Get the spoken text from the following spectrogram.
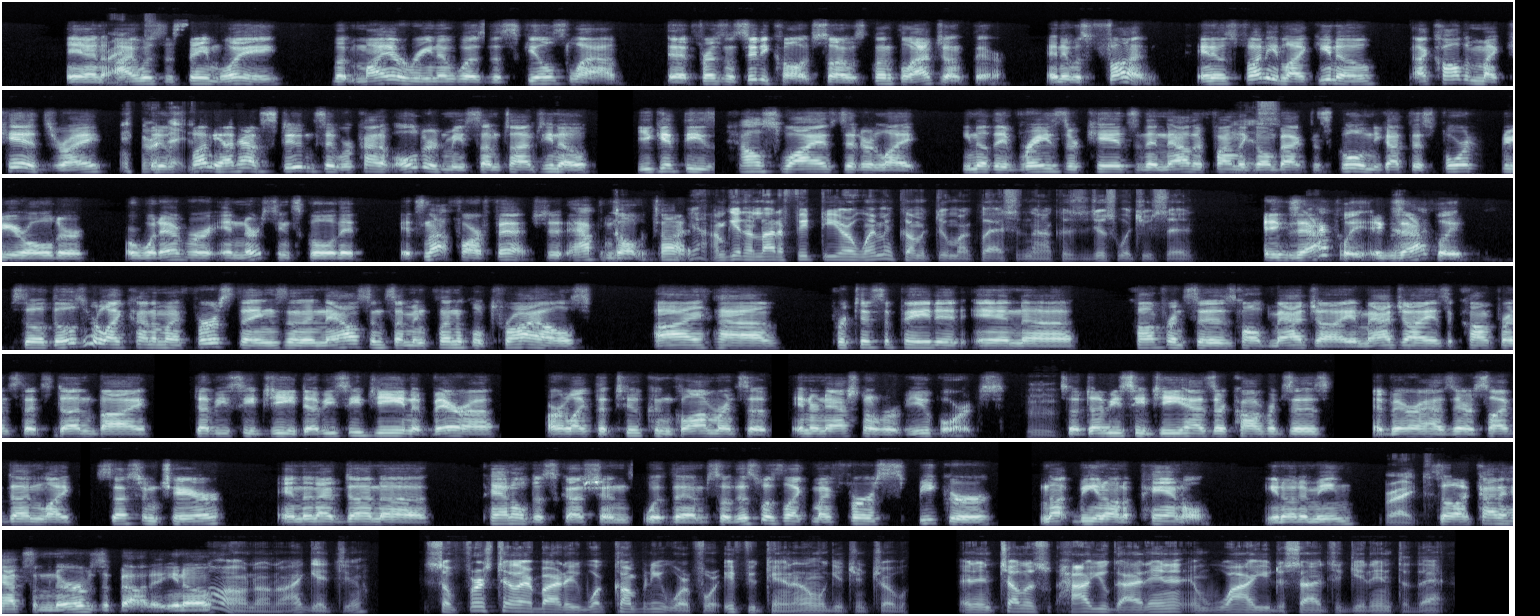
And I was the same way, but my arena was the skills lab at Fresno City College. So I was clinical adjunct there and it was fun. And it was funny, like, you know, I called them my kids, right? But it was funny. I'd have students that were kind of older than me sometimes. You know, you get these housewives that are like, you know, they've raised their kids and then now they're finally Yes. going back to school. And you got this 40 year old or, or whatever in nursing school that it's not far fetched. It happens No. all the time. Yeah, I'm getting a lot of 50 year old women coming through my classes now because just what you said. Exactly, exactly. So those are like kind of my first things. And then now, since I'm in clinical trials, I have participated in uh, conferences called Magi. And Magi is a conference that's done by WCG. WCG and Advarra are like the two conglomerates of international review boards. Hmm. So WCG has their conferences, Advarra has theirs. So I've done like session chair, and then I've done uh panel discussions with them. So this was like my first speaker not being on a panel. You know what I mean? Right. So I kind of had some nerves about it, you know? No, no, no. I get you. So first tell everybody what company you work for, if you can. I don't want to get you in trouble. And then tell us how you got in it and why you decided to get into that.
